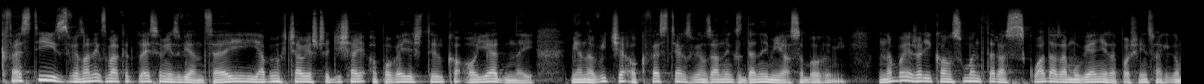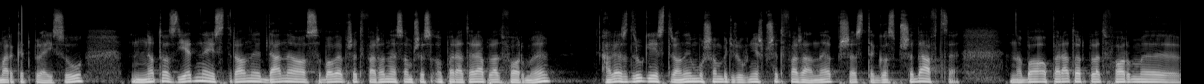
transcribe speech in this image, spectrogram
Kwestii związanych z marketplacem jest więcej. Ja bym chciał jeszcze dzisiaj opowiedzieć tylko o jednej, mianowicie o kwestiach związanych z danymi osobowymi. No bo jeżeli konsument teraz składa zamówienie za pośrednictwem takiego marketplace'u, no to z jednej strony dane osobowe przetwarzane są przez operatora platformy, ale z drugiej strony muszą być również przetwarzane przez tego sprzedawcę. No bo operator platformy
